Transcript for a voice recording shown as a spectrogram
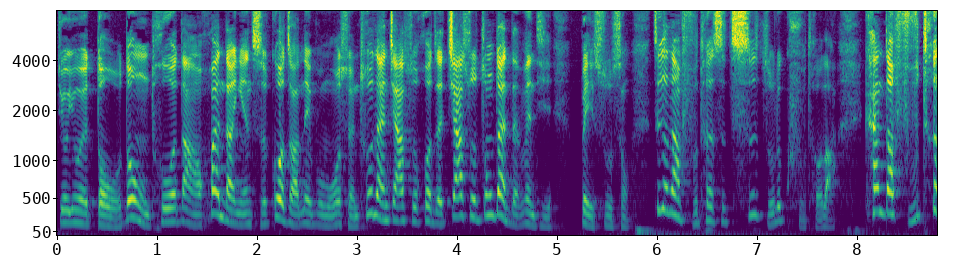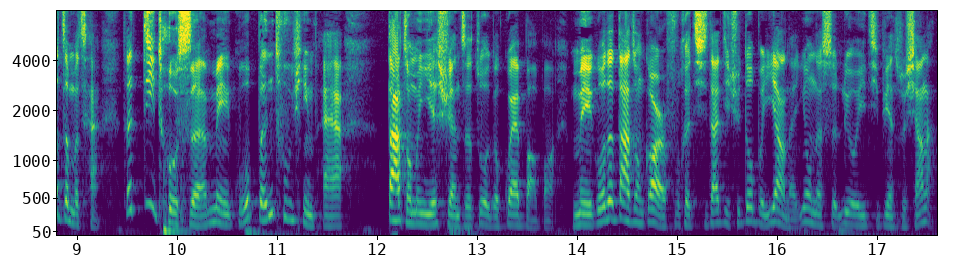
就因为抖动、脱档、换挡延迟、过早内部磨损、突然加速或者加速中断等问题被诉讼，这个让福特是吃足了苦头了。看到福特这么惨，他地头蛇，美国本土品牌啊。大众们也选择做个乖宝宝。美国的大众高尔夫和其他地区都不一样的，用的是六 AT 变速箱了。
